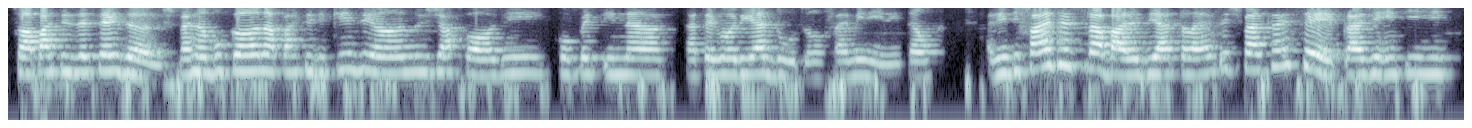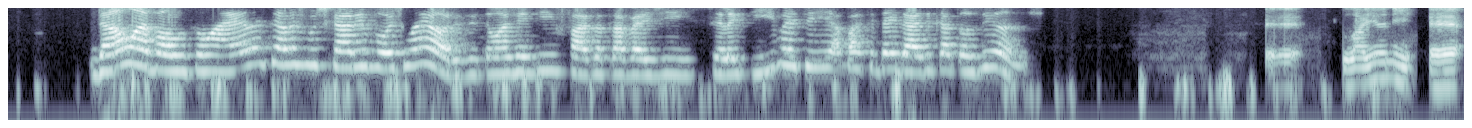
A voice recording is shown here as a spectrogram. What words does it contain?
só a partir de 16 anos. Pernambucano, a partir de 15 anos, já pode competir na categoria adulto, no feminino. Então, a gente faz esse trabalho de atletas para crescer, para a gente dar uma evolução a elas e elas buscarem voos maiores. Então a gente faz através de seletivas e a partir da idade de 14 anos. É, Laiane, é,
